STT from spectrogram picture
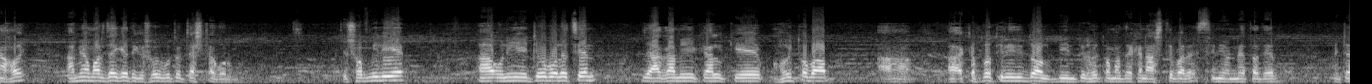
না হয়, আমি আমার জায়গা থেকে সর্বোচ্চ চেষ্টা করব। সব মিলিয়ে উনি এটাও বলেছেন যে, আগামীকালকে হয়তো বা একটা প্রতিনিধি দল, বিএনপির হয়তো আমাদের এখানে আসতে পারে, সিনিয়র নেতাদের। এটা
